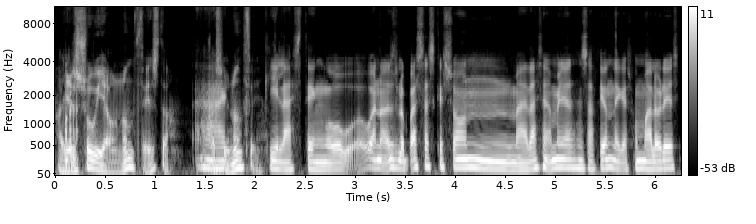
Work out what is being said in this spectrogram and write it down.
Ayer subía un 11 esta, casi un 11. Aquí las tengo. Bueno, lo que pasa es que son, me da la sensación de que son valores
